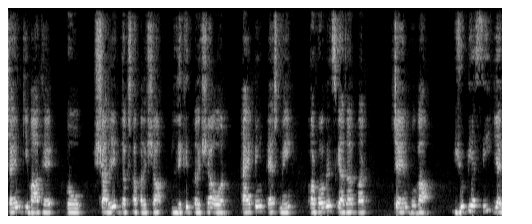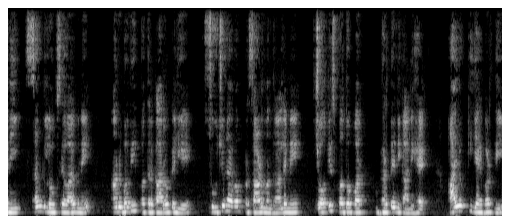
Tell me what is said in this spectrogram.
चयन की बात है तो शारीरिक दक्षता परीक्षा, लिखित परीक्षा और टाइपिंग टेस्ट में परफॉर्मेंस के आधार पर चयन होगा। यूपीएससी यानी संघ लोक सेवा आयोग ने अनुभवी पत्रकारों के लिए सूचना एवं प्रसारण मंत्रालय में चौतीस पदों पर भर्ती निकाली है। आयोग की यह भर्ती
